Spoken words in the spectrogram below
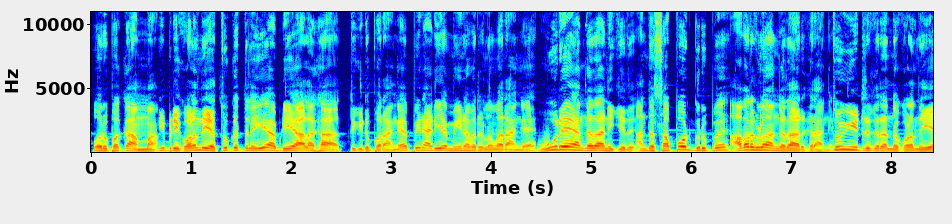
ஒரு பக்கம் அம்மா இப்படி குழந்தைய தூக்கத்திலேயே அப்படியே அழகா தூக்கிட்டு போறாங்க. பின்னாடியே மீனவர்களும் வராங்க. ஊரே அங்கதான் நிக்குது. அந்த சப்போர்ட் குரூப் அவர்களும் அங்கதான் இருக்கிறாங்க. தூங்கிட்டு இருக்கிற அந்த குழந்தைய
